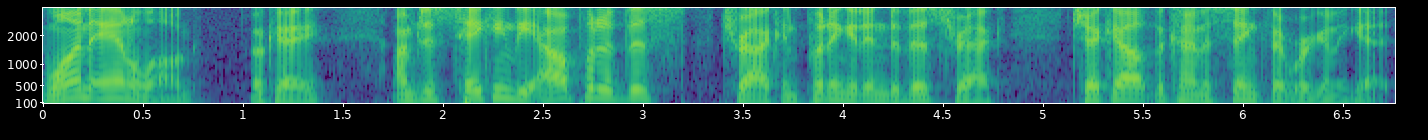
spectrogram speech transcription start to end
one analog, okay? I'm just taking the output of this track and putting it into this track. Check out the kind of sync that we're going to get.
